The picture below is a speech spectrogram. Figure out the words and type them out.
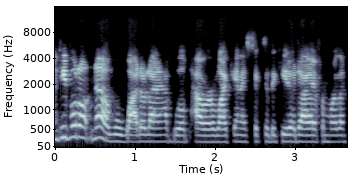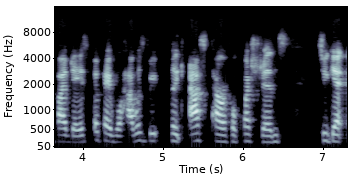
And people don't know, well, why don't I have willpower? Why can't I stick to the keto diet for more than five days? Okay, well, how was like ask powerful questions to get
